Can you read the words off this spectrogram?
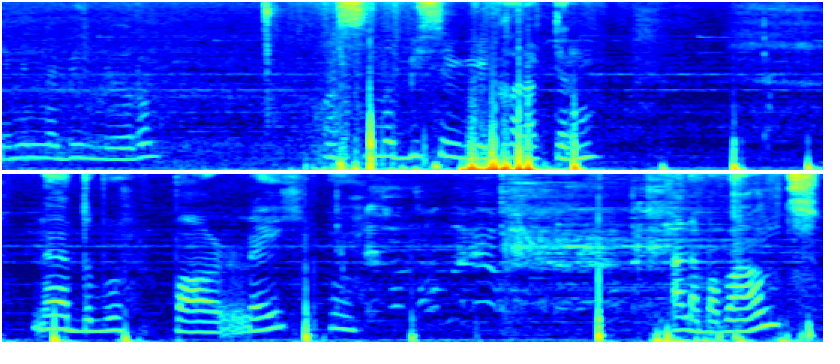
Yeminle bilmiyorum. Aslında bir seviye karakterim. Nerede bu Barley? Heh. Alla babant.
